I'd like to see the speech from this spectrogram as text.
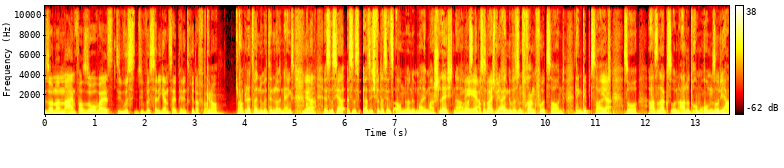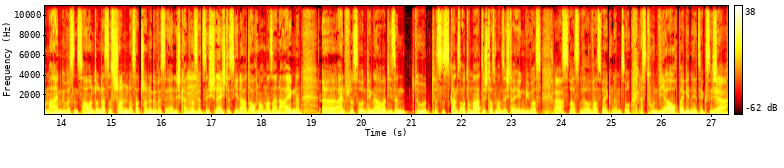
sondern einfach so, weil es, du wirst, du wirst ja die ganze Zeit penetriert davon. Genau. Komplett, wenn du mit den Leuten hängst. Guck Ja. mal, es ist ja, es ist, also ich finde das jetzt auch nicht immer, immer schlecht, ne? Aber Nee, es gibt zum Beispiel nicht. einen gewissen Frankfurt-Sound. Den gibt's halt. Ja. So, Aslaks und alle drumrum so, die haben einen gewissen Sound und das ist schon, das hat schon eine gewisse Ähnlichkeit, Mhm. was jetzt nicht schlecht ist. Jeder hat auch nochmal seine eigenen äh, Einflüsse und Dinge, aber die sind, du, das ist ganz automatisch, dass man sich da irgendwie was, Klar. was, was, was wegnimmt. So, das tun wir auch bei Genetik, sicher. Ja.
